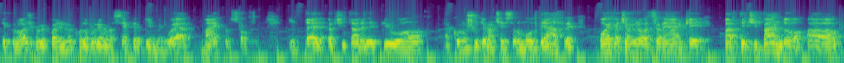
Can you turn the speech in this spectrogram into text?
tecnologiche con le quali noi collaboriamo da sempre, VMware, Microsoft, Intel, per citare le più uh, conosciute, ma ce ne sono molte altre. Poi facciamo innovazione anche partecipando a,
